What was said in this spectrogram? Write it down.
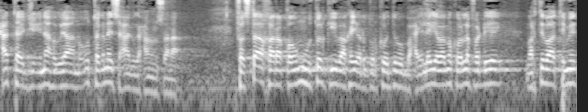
xataa ji'naahu ilaa aanu u tagnay saxaabiga xanuunsanaa fasta'khara qowmuhu tolkiibaa ka yar durkoo dib u baxay. Ilayagabaa markoo la fadhiyey martibaa timid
